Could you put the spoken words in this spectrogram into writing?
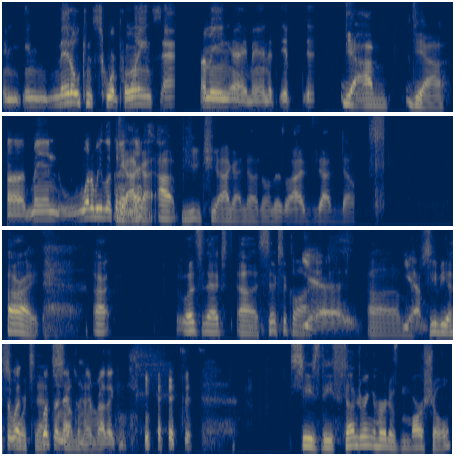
in, in middle can score points. I mean, hey man, if, if, if Yeah, I'm, yeah, uh, man, what are we looking yeah. at Yeah, I next? got, I, I got nothing on this. one. I, I no. All right, all right. What's next? Uh, six o'clock. yeah. Um, Yeah. CBS So what, Sportsnet what's the next one there, brother? it's, it's, sees the Thundering Herd of Marshall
